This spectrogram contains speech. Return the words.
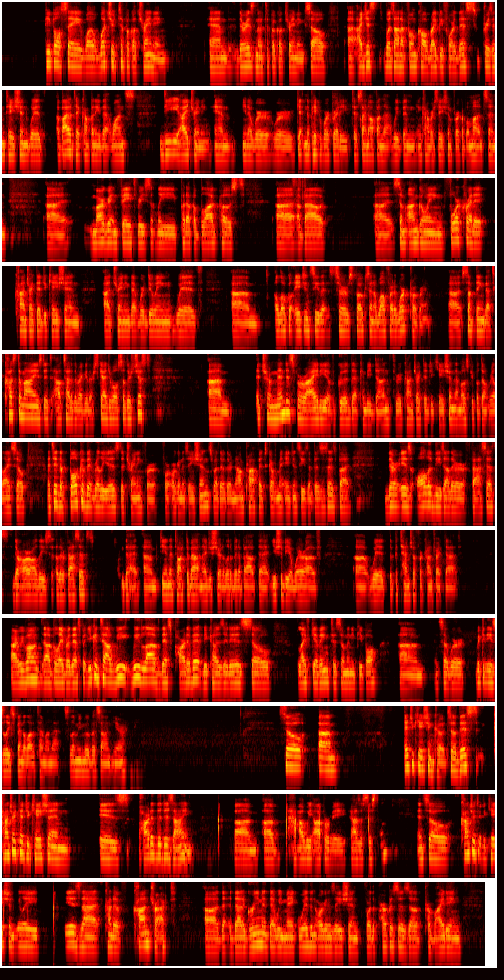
people say, "Well, what's your typical training?" And there is no typical training. So uh, I just was on a phone call right before this presentation with a biotech company that wants DEI training, and you know we're we're getting the paperwork ready to sign off on that. We've been in conversation for a couple months, and uh, Margaret and Faith recently put up a blog post uh, about uh, some ongoing for credit contract education uh, training that we're doing with um, a local agency that serves folks in a welfare to work program. Uh, something that's customized, it's outside of the regular schedule. So there's just um, a tremendous variety of good that can be done through contract education that most people don't realize. So I'd say the bulk of it really is the training for for organizations, whether they're nonprofits, government agencies, and businesses. But there is all of these other facets. There are all these other facets that um, Deanna talked about, and I just shared a little bit about that you should be aware of uh, with the potential for contract ed. All right, we won't uh, belabor this, but you can tell we we love this part of it because it is so life giving to so many people, um, and so we're we could easily spend a lot of time on that. So let me move us on here. So um, education code. So this contract education is part of the design um, of how we operate as a system. And so contract education really is that kind of contract, uh, that, that agreement that we make with an organization for the purposes of providing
